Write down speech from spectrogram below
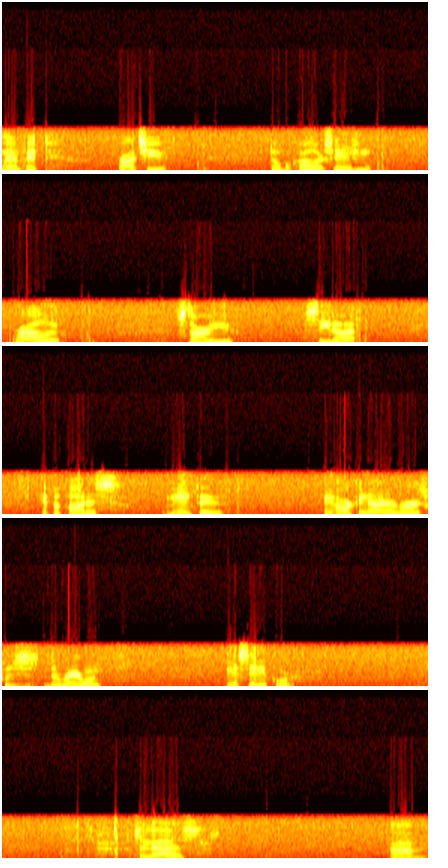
Lampent, Raichu, Double Colorless Energy, Riolu, Staryu, Seedot, Hippopotas, Mienfoo, and Arcanine Reverse, which is the rare one, and a Simipour. So guys, Um,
